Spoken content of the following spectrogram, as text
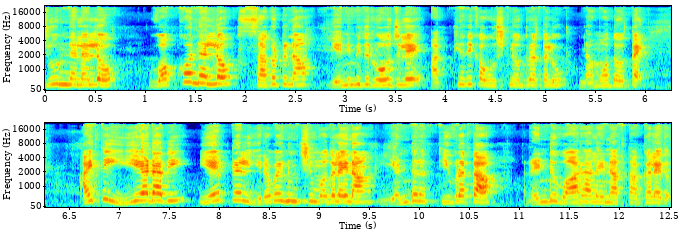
జూన్ నెలల్లో ఒక్కో నెలలో సగటున ఎనిమిది రోజులే అత్యధిక ఉష్ణోగ్రతలు నమోదవుతాయి. అయితే ఈ ఏడాది ఏప్రిల్ ఇరవై నుంచి మొదలైన ఎండల తీవ్రత రెండు వారాలైనా తగ్గలేదు.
